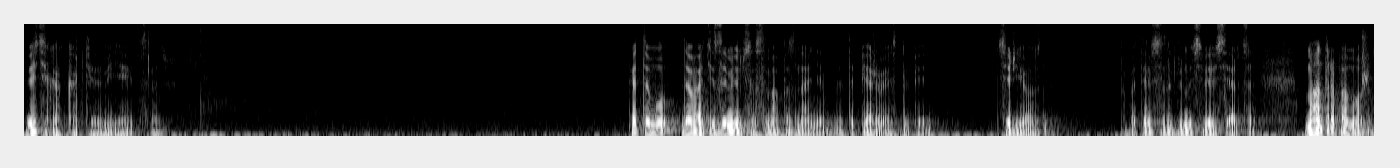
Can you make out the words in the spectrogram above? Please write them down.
Видите, как картина меняется сразу. Поэтому давайте займемся самопознанием. Это первая ступень. Серьезно. Попытаемся заглянуть себе в сердце. Мантра поможет.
